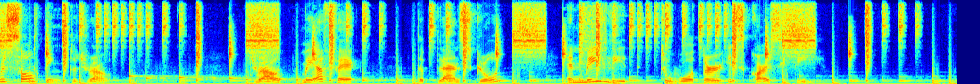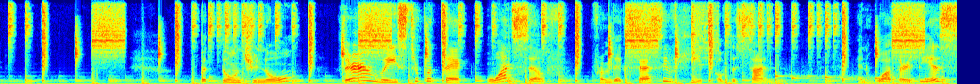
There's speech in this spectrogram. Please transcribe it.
resulting to drought. Drought may affect the plant's growth and may lead to water scarcity. But don't you know, there are ways to protect oneself from the excessive heat of the sun. And what are these?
